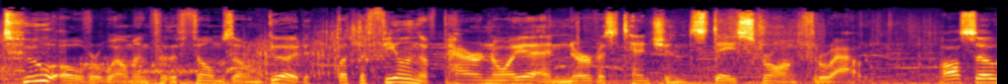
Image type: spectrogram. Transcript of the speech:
too overwhelming for the film's own good, but the feeling of paranoia and nervous tension stays strong throughout. Also,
